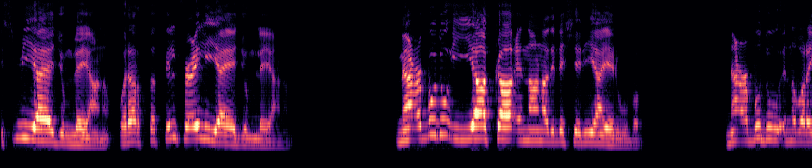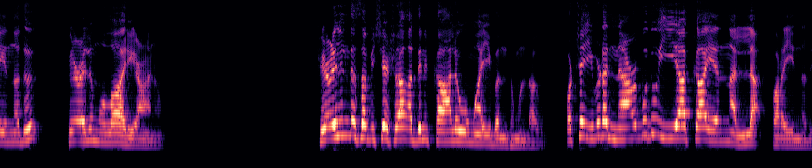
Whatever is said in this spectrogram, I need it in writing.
ഇസ്മിയായ ജുംലയാണ് ഒരർത്ഥത്തിൽ ഫെലിയായ ജുംലയാണ്. നഅബുദു ഇയാക്ക എന്നാണ് അതിന്റെ ശരിയായ രൂപം. നഅബുദു എന്ന് പറയുന്നത് ഫിഅൽ മുലാരിയാണ് ഫിഅലിന്റെ സവിശേഷ അതിന് കാലവുമായി ബന്ധമുണ്ടാകും. പക്ഷെ ഇവിടെ നഅബുദു ഇയാക്ക എന്നല്ല പറയുന്നത്.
